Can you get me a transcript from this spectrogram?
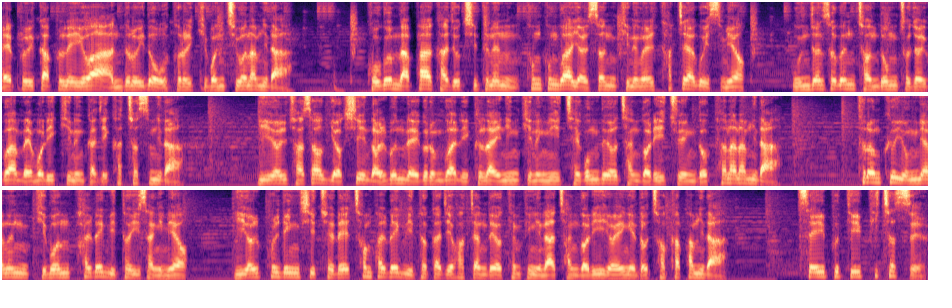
애플 카플레이와 안드로이드 오토를 기본 지원합니다. 고급 나파 가죽 시트는 통풍과 열선 기능을 탑재하고 있으며 운전석은 전동 조절과 메모리 기능까지 갖췄습니다. 2열 좌석 역시 넓은 레그룸과 리클라이닝 기능이 제공되어 장거리 주행도 편안합니다. 트렁크 용량은 기본 800리터 이상이며 2열 폴딩 시 최대 1800리터까지 확장되어 캠핑이나 장거리 여행에도 적합합니다. 세이프티 피처스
